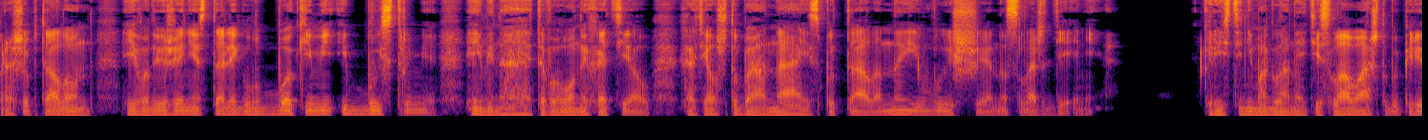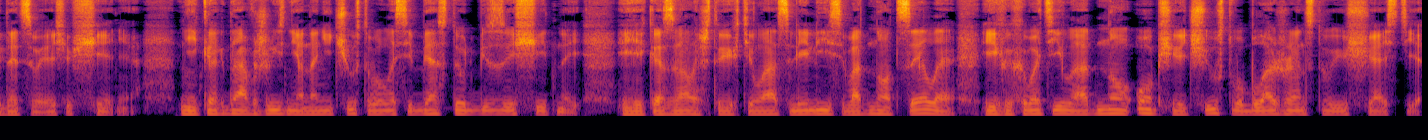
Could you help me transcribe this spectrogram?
прошептал он. Его движения стали глубокими и быстрыми. Именно этого он и хотел. Хотел, чтобы она испытала наивысшее наслаждение. Кристи не могла найти слова, чтобы передать свои ощущения. Никогда в жизни она не чувствовала себя столь беззащитной, и ей казалось, что их тела слились в одно целое, их охватило одно общее чувство блаженства и счастья.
